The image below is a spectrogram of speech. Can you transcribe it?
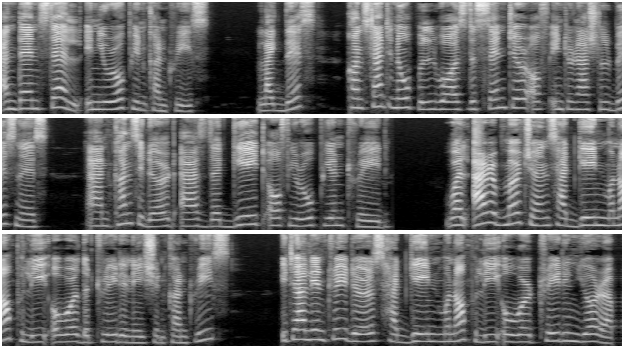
and then sell in European countries. Like this, Constantinople was the center of international business and considered as the gate of European trade. While Arab merchants had gained monopoly over the trade in Asian countries, Italian traders had gained monopoly over trade in Europe.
